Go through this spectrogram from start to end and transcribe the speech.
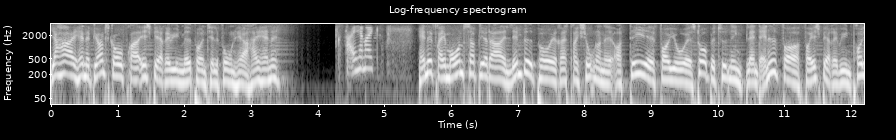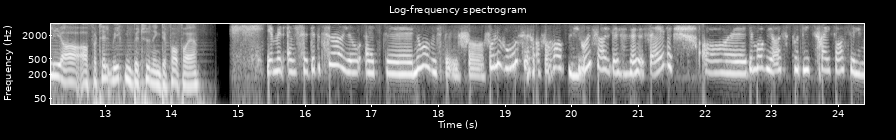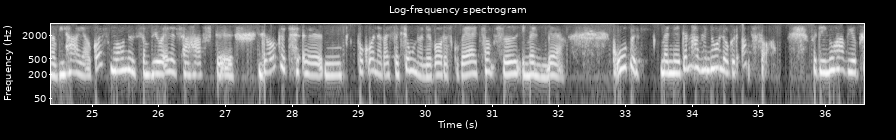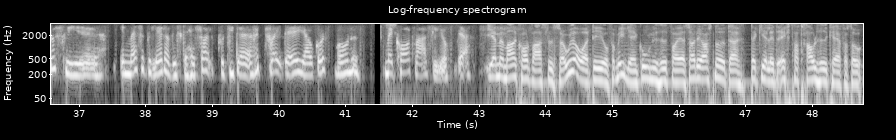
Jeg har Hanne Bjørnskov fra Esbjerg Revyen med på en telefon her. Hej Hanne. Hej Henrik. Hanne, fra i morgen så bliver der lempet på restriktionerne, og det øh, får jo øh, stor betydning blandt andet for, for Esbjerg Revyen. Prøv lige at, at fortælle, hvilken betydning det får for jer. Jamen altså, det betyder jo, at øh, nu må vi spille for fulde huse og forhåbentlig udsolgte øh, sale. Og øh, det må vi også på de tre forestillinger, vi har i august måned, som vi jo ellers har haft øh, lukket øh, på grund af restriktionerne, hvor der skulle være et tomt sæde imellem hver gruppe. Men øh, dem har vi nu lukket op for. Fordi nu har vi jo pludselig øh, en masse billetter, vi skal have solgt på de der tre dage i august måned. Med kort varsel jo, ja. Ja, med meget kort varsel. Så udover at det er jo familie en god nyhed for jer, så er det også noget, der, der giver lidt ekstra travlhed, kan jeg forstå.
